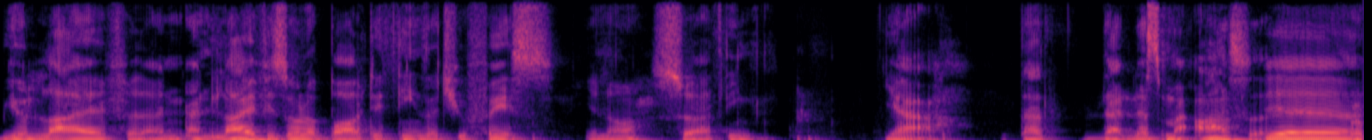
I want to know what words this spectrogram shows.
your life, and, and life is all about the things that you face. You know, so I think, yeah, that, that that's my answer. Yeah.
